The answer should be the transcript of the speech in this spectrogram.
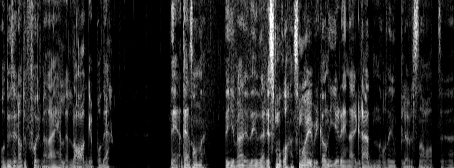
Og du ser at du får med deg hele laget på det. Det, det er sånn det gir meg, De der små, små øyeblikkene gir den der gleden og den opplevelsen av at uh,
